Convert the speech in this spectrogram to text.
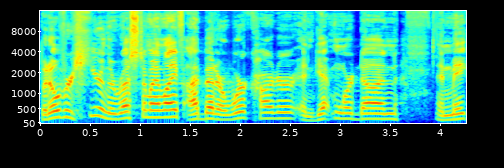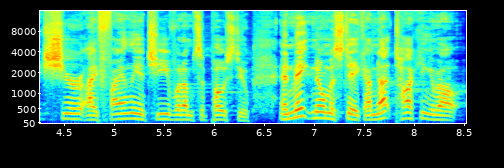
But over here in the rest of my life, I better work harder and get more done and make sure I finally achieve what I'm supposed to. And make no mistake, I'm not talking about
